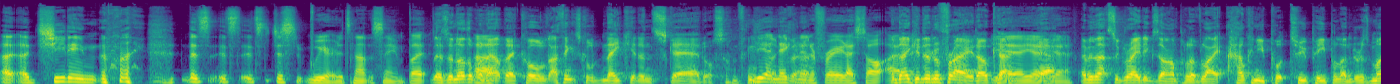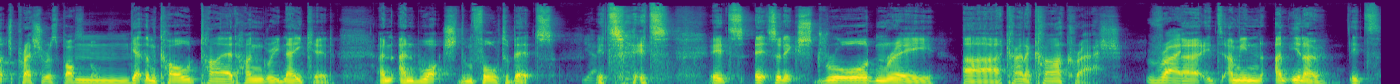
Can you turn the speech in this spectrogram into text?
a, a cheating. that's it's it's just weird. It's not the same, but There's another one out there called I think it's called Naked and Scared or something. Uh, yeah, like naked that. and afraid. I saw I- Naked and Afraid. Okay. Yeah, yeah, yeah. I mean, that's a great example of like how can you put two people under as much pressure as possible, Mm. get them cold, tired, hungry, naked, and and watch them fall to bits. It's it's it's it's an extraordinary uh, kind of car crash. right. Uh, it's, I mean, um, you know, it's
